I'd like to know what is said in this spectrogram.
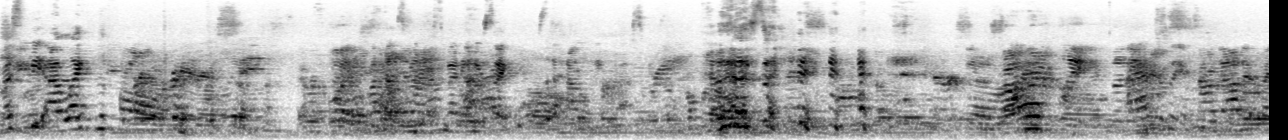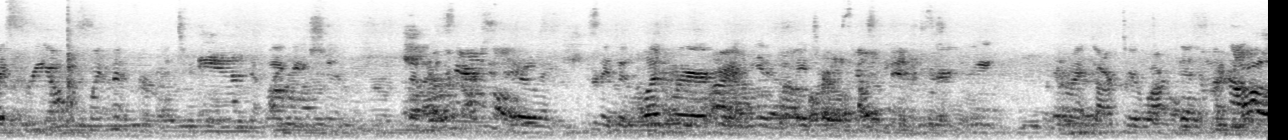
Must be. I like the fall. My husband is funny. He's like, it's the Halloween. So, I actually found out at my pre-op appointment for my and ligation that I was to do. Like, so I did blood work and, you know, I was healthy and surgery. And my doctor walked in and like, oh,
